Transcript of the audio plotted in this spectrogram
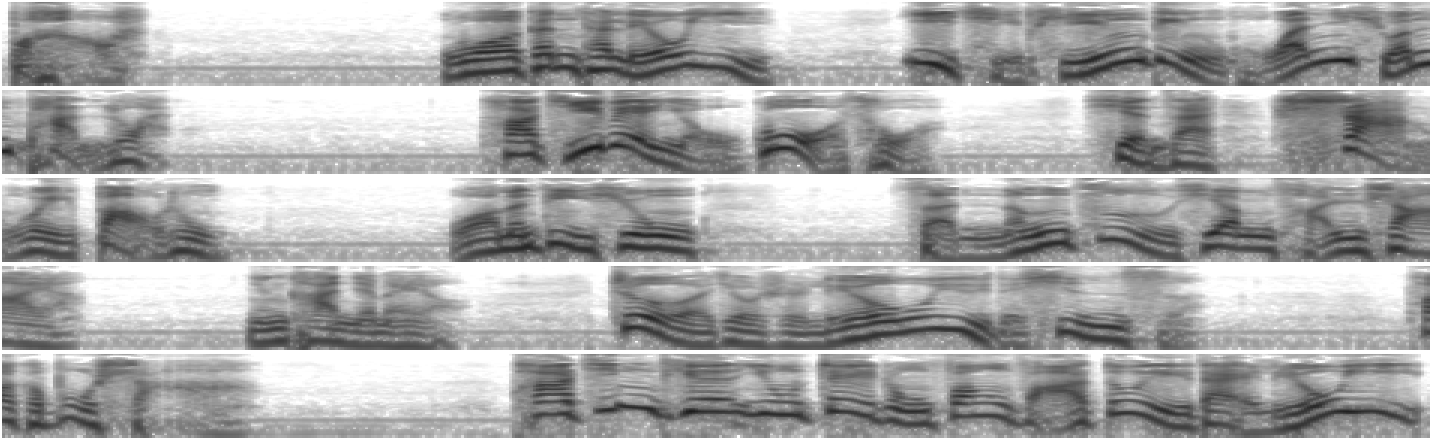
不好啊！我跟他刘毅一起平定桓玄叛乱，他即便有过错，现在尚未暴露，我们弟兄怎能自相残杀呀？您看见没有？这就是刘裕的心思，他可不傻。他今天用这种方法对待刘毅，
